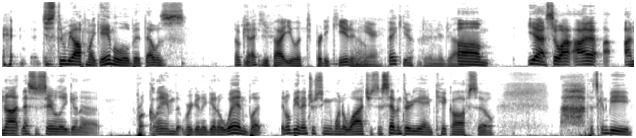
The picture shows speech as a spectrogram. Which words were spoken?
just threw me off my game a little bit. That was okay. He, he thought you looked pretty cute in here, Thank you. doing your job. Um, yeah. So I, I I'm not necessarily gonna proclaim that we're gonna get a win, but it'll be an interesting one to watch. It's a 7:30 a.m. kickoff, so ah, that's gonna be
